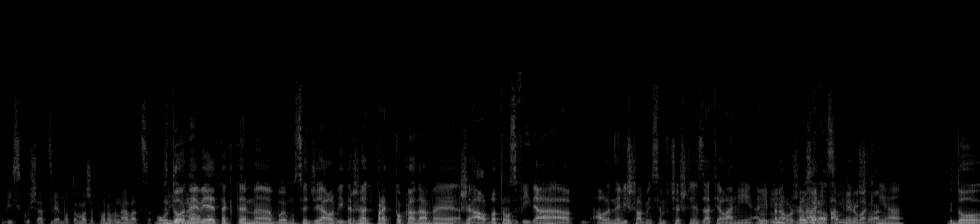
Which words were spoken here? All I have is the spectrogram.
vyskúšať si a mm. potom môže porovnávať s Olivom. Kto nevie, tak ten uh, bude musieť žiaľ vydržať. Predpokladáme, že Albatros vydá, ale nevyšla myslím v češtine zatiaľ ani, ani preložená, ani papierová kniha kto e,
